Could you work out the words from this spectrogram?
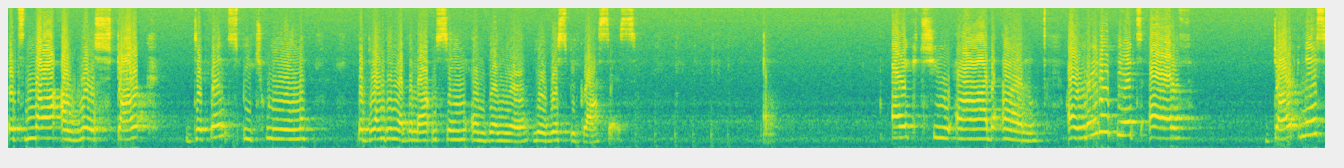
it's not a real stark difference between the blending of the mountain scene and then your, your wispy grasses. I like to add um, a little bit of darkness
